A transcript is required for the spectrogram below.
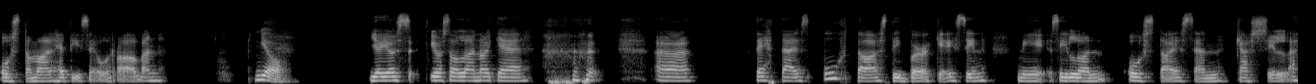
ostamaan heti seuraavan. Joo. Ja jos, jos ollaan oikein tehtäisiin puhtaasti Burkeisin, niin silloin ostaisi sen cashilla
